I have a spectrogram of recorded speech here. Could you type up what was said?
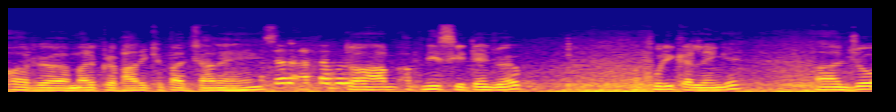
और हमारे प्रभारी के पास जा रहे हैं। तो हम अपनी सीटें जो है पूरी कर लेंगे। जो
